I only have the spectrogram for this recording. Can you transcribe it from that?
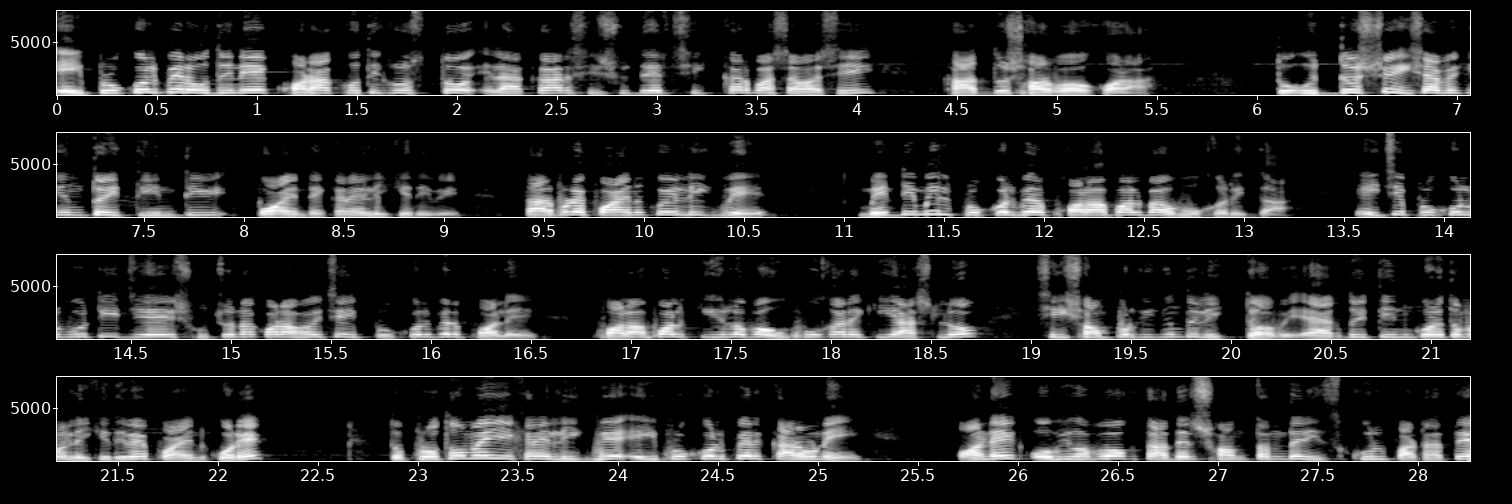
এই প্রকল্পের অধীনে খরা ক্ষতিগ্রস্ত এলাকার শিশুদের শিক্ষার পাশাপাশি খাদ্য সরবরাহ করা। তো উদ্দেশ্য হিসাবে কিন্তু এই তিনটি পয়েন্ট এখানে লিখে দিবে। তারপরে পয়েন্ট করে লিখবে, মিড ডে মিল প্রকল্পের ফলাফল বা উপকারিতা। এই যে প্রকল্পটি যে সূচনা করা হয়েছে, এই প্রকল্পের ফলে ফলাফল কী হলো বা উপকারে কী আসলো, সেই সম্পর্কে কিন্তু লিখতে হবে। এক, দুই, তিন করে তোমরা লিখে দিবে পয়েন্ট করে। তো প্রথমেই এখানে লিখবে, এই প্রকল্পের কারণে অনেক অভিভাবক তাদের সন্তানদের স্কুল পাঠাতে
